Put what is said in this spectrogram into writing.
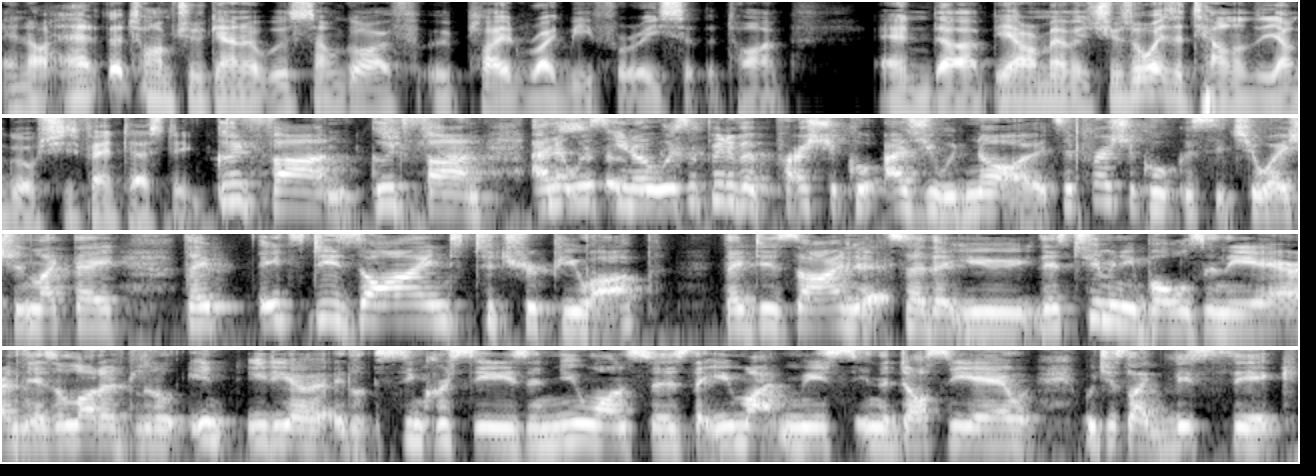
and I, at the time, she was going out with some guy who played rugby for East at the time. And uh, yeah, I remember she was always a talented young girl. She's fantastic. Good fun, good She's, fun. And it was, you know, it was a bit of a pressure cook, as you would know. It's a pressure cooker situation. Like they, they, it's designed to trip you up they design it so that you there's too many balls in the air, and there's a lot of little idiosyncrasies and nuances that you might miss in the dossier, which is like this thick,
